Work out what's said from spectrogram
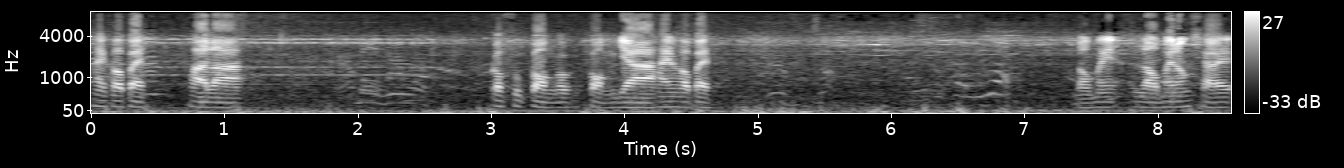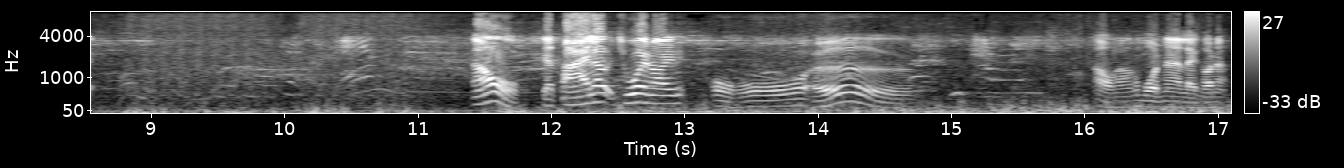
ให้เขาไป พารา ก็ฝึกกล่องกับกล่องยาให้เขาไป เราไม่ เราไม่ต้องใช้ เอ้า จะตายแล้วช่วยหน่อย โอ้โห เออ เอ้าข้างบนน่ะอะไรเขาน่ะ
